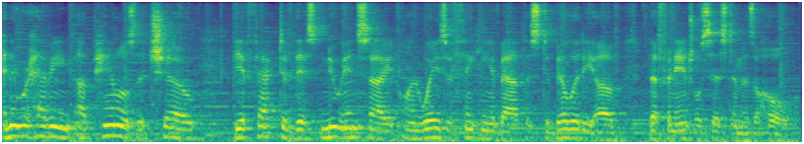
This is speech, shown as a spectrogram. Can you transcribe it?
And then we're having uh, panels that show the effect of this new insight on ways of thinking about the stability of the financial system as a whole.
